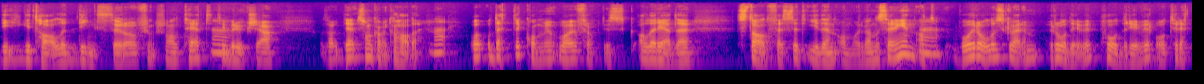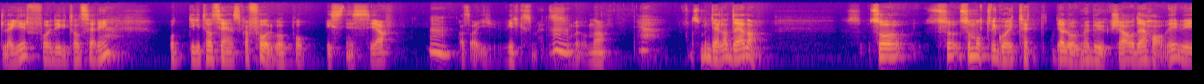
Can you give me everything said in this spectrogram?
digitale dingser og funksjonalitet til brukersida. Sånn kan vi ikke ha det. Og, og dette kom jo, var jo faktisk allerede stadfestet i den omorganiseringen. At vår rolle skulle være en rådgiver, pådriver og tilrettelegger for digitalisering. Og digitalisering skal foregå på business-sida. Altså i virksomhetsområdene. Og som en del av det, da, så, så, så måtte vi gå i tett dialog med brukersida, og det har vi. Vi,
